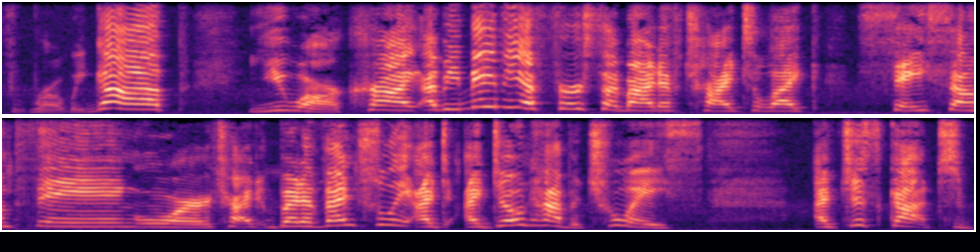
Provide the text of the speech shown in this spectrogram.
throwing up, you are crying. I mean, maybe at first I might have tried to like say something or try, to, but eventually I I don't have a choice. I've just got to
